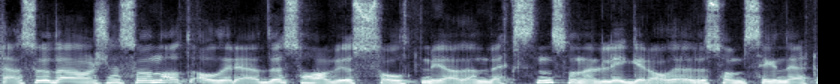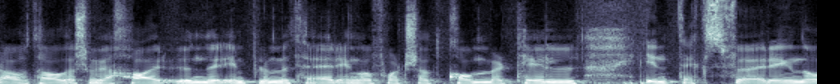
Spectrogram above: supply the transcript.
Ja, så det har seg sånn at Allerede så har vi jo solgt mye av den veksten, så den ligger allerede som signerte avtaler som vi har under implementering og fortsatt kommer til inntektsføring nå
